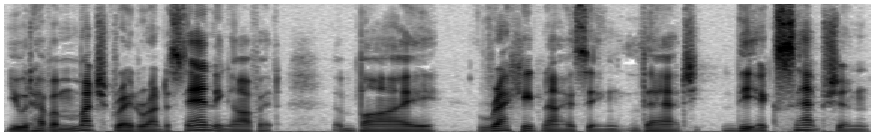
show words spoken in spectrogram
you would have a much greater understanding of it by recognizing that the exception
